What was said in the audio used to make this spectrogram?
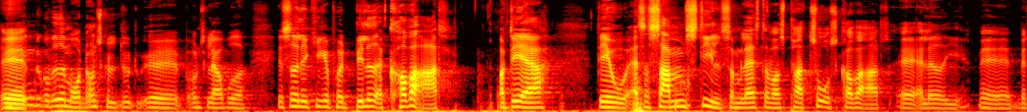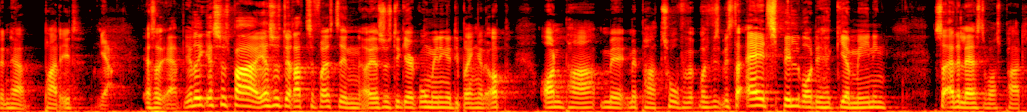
Ja. Øh, Inden du går videre, Morten, undskyld, du, øh, undskyld jeg afbryder. Jeg sidder lige og kigger på et billede af cover art, og det er, det er jo altså samme stil, som Last of Us Part 2's cover art øh, er lavet i med, med den her Part 1. ja. Altså, ja, jeg ved ikke, jeg synes bare, jeg synes det er ret tilfredsstillende, og jeg synes det giver god mening, at de bringer det op on par med, med Part 2. For hvis, hvis der er et spil, hvor det her giver mening, så er det Last of Us Part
